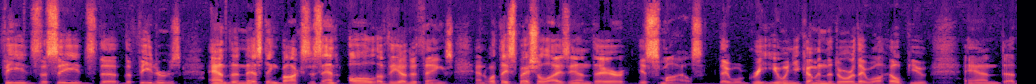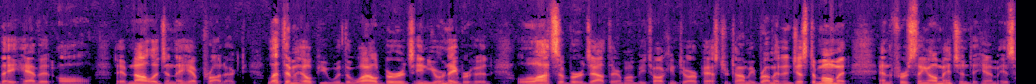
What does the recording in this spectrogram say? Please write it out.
feeds, the seeds, the, the feeders, and the nesting boxes, and all of the other things. And what they specialize in there is smiles. They will greet you when you come in the door, they will help you, and uh, they have it all. They have knowledge and they have product. Let them help you with the wild birds in your neighborhood. Lots of birds out there. I'm going to be talking to our pastor Tommy Brummett in just a moment, and the first thing I'll mention to him is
